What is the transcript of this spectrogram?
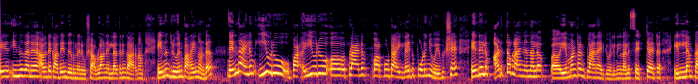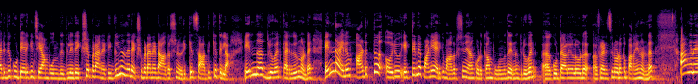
ഇന്ന് തന്നെ അവന്റെ കഥയും തീർന്നേനെ. പക്ഷെ അവളാണ് എല്ലാത്തിനും കാരണം എന്ന് ധ്രുവൻ പറയുന്നുണ്ട്. എന്തായാലും ഈ ഒരു ഈ ഒരു പ്ലാന് വർക്കൗട്ട് ആയില്ല. ഇത് പൊളിഞ്ഞു പോയി പക്ഷേ എന്തായാലും അടുത്ത പ്ലാൻ ഞാൻ നല്ല എമണ്ടൻ പ്ലാൻ ആയിരിക്കും. അല്ലെങ്കിൽ നല്ല സെറ്റായിട്ട് എല്ലാം കരുതി കൂട്ടിയായിരിക്കും ചെയ്യാൻ പോകുന്നത്. ഇതിൽ രക്ഷപ്പെടാനായിട്ട് ഇതിൽ നിന്ന് രക്ഷപ്പെടാനായിട്ട് ആദർശന് ഒരിക്കലും സാധിക്കത്തില്ല എന്ന് ധ്രുവൻ കരുതുന്നുണ്ട്. എന്തായാലും അടുത്ത ഒരു എട്ടിന്റെ പണിയായിരിക്കും ആദർശന് ഞാൻ കൊടുക്കാൻ പോകുന്നത് എന്ന് ധ്രുവൻ കൂട്ടാളികളോട് ഫ്രണ്ട്സിനോടൊക്കെ പറയുന്നുണ്ട്. അങ്ങനെ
